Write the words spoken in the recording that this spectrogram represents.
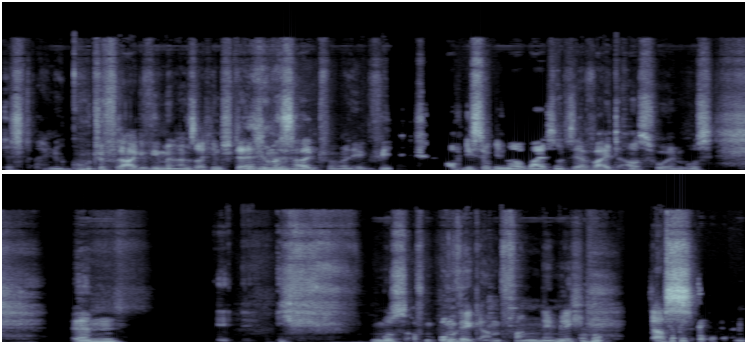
ist eine gute Frage, wie man an solchen Stellen immer sagt, wenn man irgendwie auch nicht so genau weiß und sehr weit ausholen muss. Ähm, ich muss auf'm Umweg anfangen, nämlich, Mhm. Dass, ähm,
